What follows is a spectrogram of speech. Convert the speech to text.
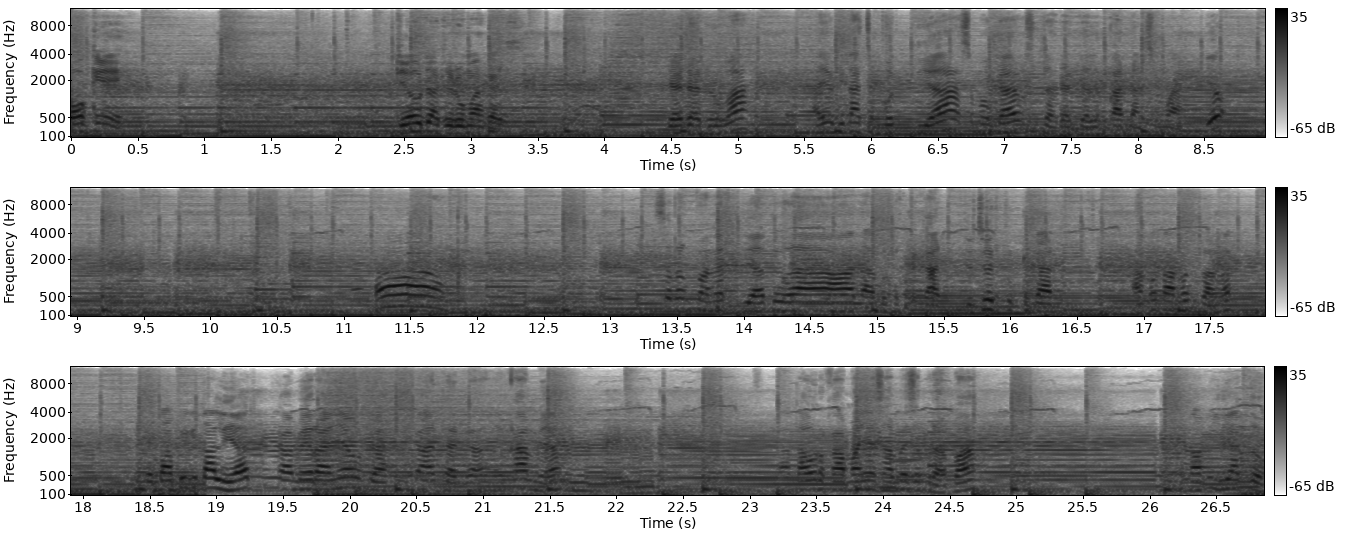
Oke. Dia udah di rumah guys. Dia udah di rumah. Ayo kita jemput dia. Semoga sudah ada dalam kandang semua. Yuk. Ah seneng banget. Ya Tuhan aku deg-degan. Jujur deg-degan. Aku takut banget. Tetapi kita lihat kameranya udah keadaan rekam ya. Nggak tahu rekamannya sampai seberapa. Tapi lihat tuh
